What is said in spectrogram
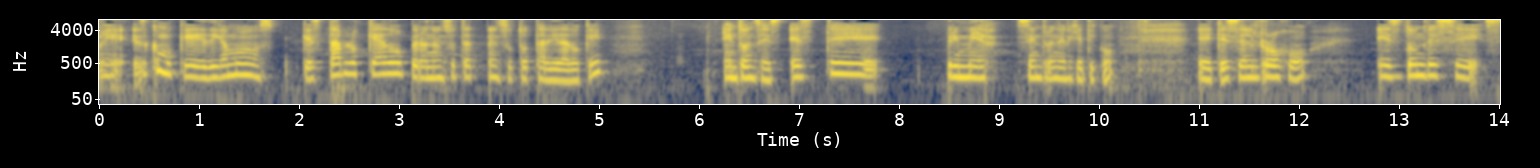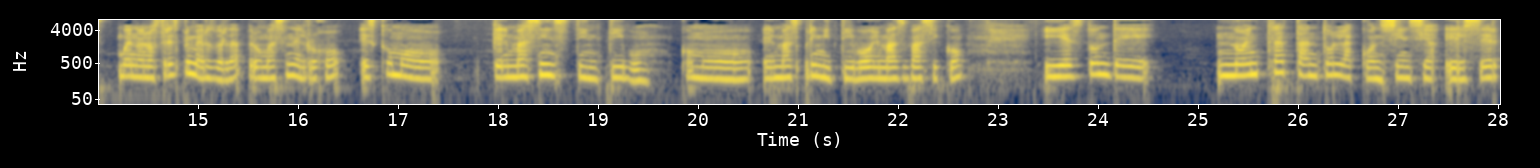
eh, es como que digamos que está bloqueado, pero no en su, en su totalidad, ¿ok? Entonces, este primer centro energético, eh, que es el rojo, es donde se, bueno, en los tres primeros, ¿verdad? Pero más en el rojo, es como que el más instintivo, como el más primitivo, el más básico, y es donde no entra tanto la conciencia, el ser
